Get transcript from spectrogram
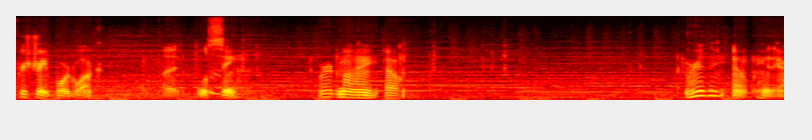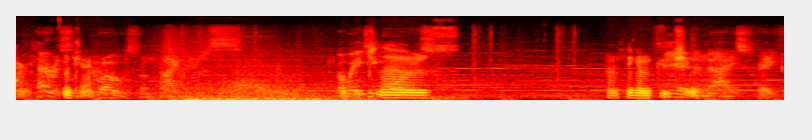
pretty straight boardwalk. But we'll see. Where'd my, oh. Where are they? Oh, here they are. Okay. grows from idleness. Awaiting. Those. I think I'm Gucci. denies faith.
